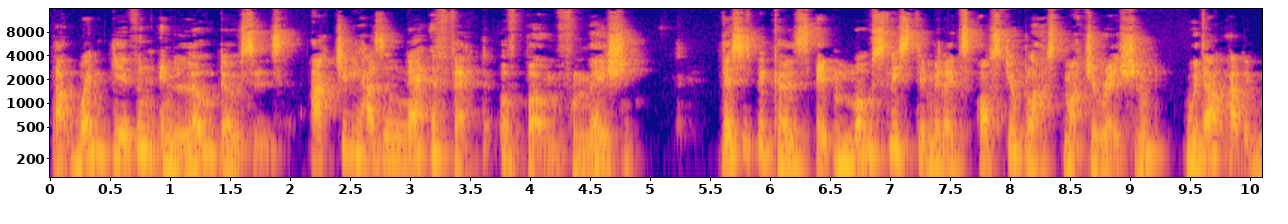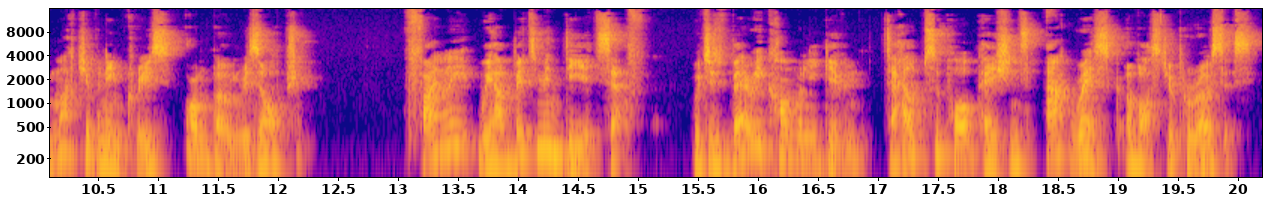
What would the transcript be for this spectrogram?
that, when given in low doses, actually has a net effect of bone formation. This is because it mostly stimulates osteoblast maturation without having much of an increase on bone resorption. Finally, we have vitamin D itself, which is very commonly given to help support patients at risk of osteoporosis.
